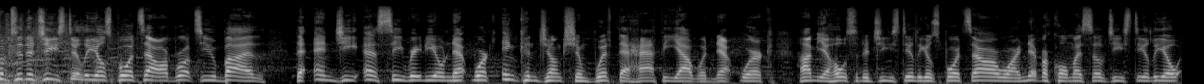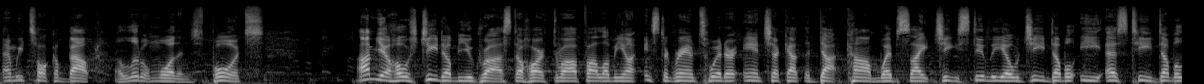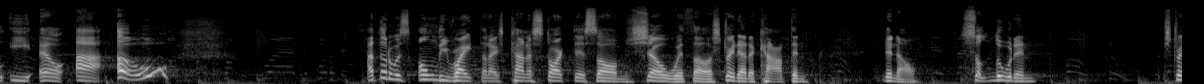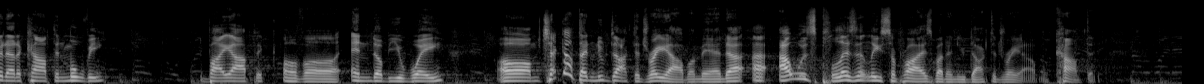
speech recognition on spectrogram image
Welcome to the Gee Steelio Sports Hour, brought to you by the NGSC Radio Network in conjunction with the Happy Hour Network. I'm your host of the Gee Steelio Sports Hour, where I never call myself Gee Steelio, and we talk about a little more than sports. I'm your host, GW Gross, the Heartthrob. Follow me on Instagram, Twitter, and check out the dot .com website, G Stilio, G S T L I thought it was only right that I kind of start this um show with uh, Straight Outta Compton, you know, saluting Straight Outta Compton movie, biopic of uh, NWA. Um, check out that new Dr. Dre album, man. I, I, I was pleasantly surprised by the new Dr. Dre album, Compton.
